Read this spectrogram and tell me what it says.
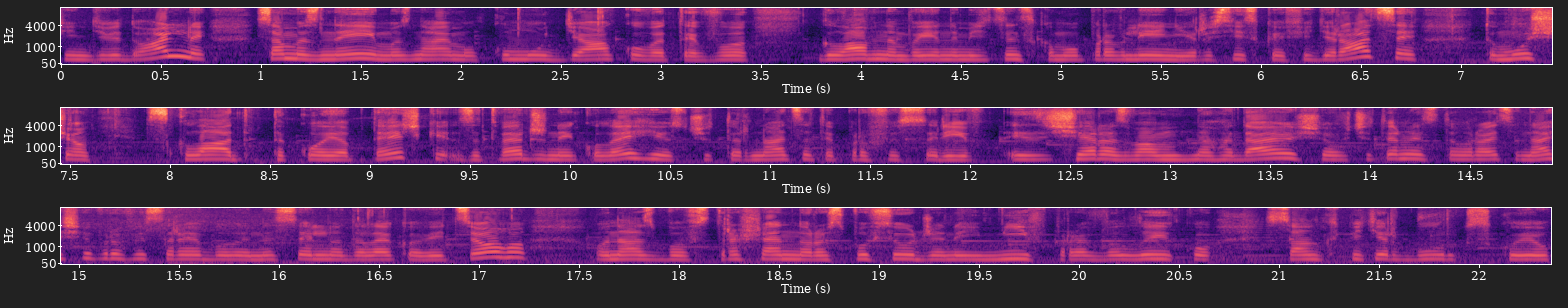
індивідуальної. Саме з неї ми знаємо, кому дякувати в главному воєнно-медицинському управлінні Російської Федерації, тому що склад такої аптечки затверджений колегією з 14 професорів. І ще раз вам нагадаю, що в 2014 році наші професори були не сильно далеко від цього. У нас був страшенно розповсюджений міф про велику Санкт-Петербурзьку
